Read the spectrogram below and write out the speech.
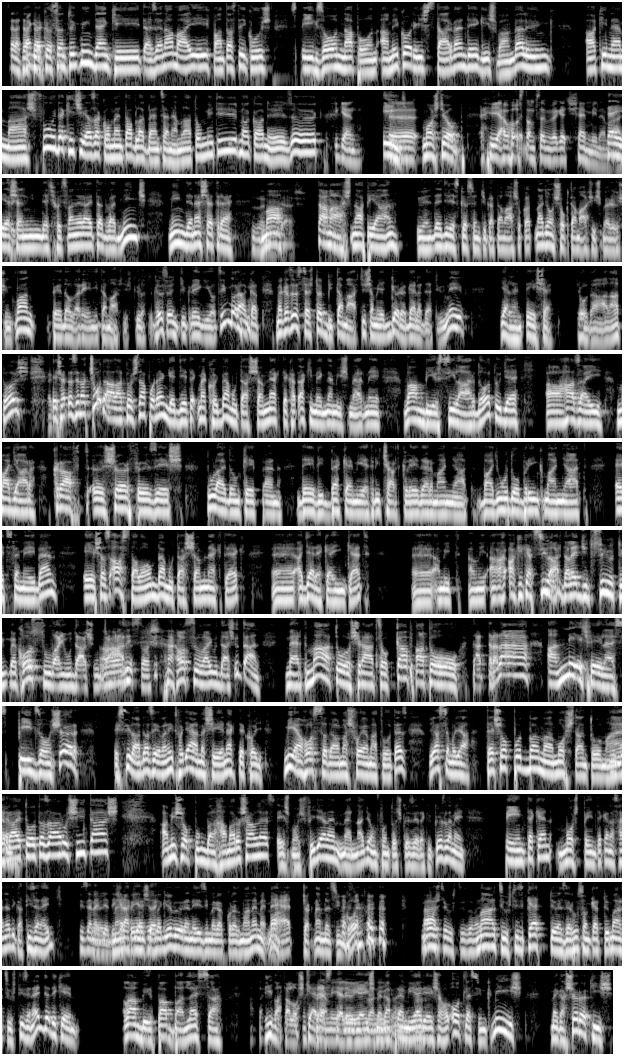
Szeretettel köszöntünk mindenkit ezen a mai fantasztikus Speak Zone napon, amikor is sztár vendég is van velünk, aki nem más. Fúj, de kicsi az a komment ablak, Bence, nem látom, mit írnak a nézők. Igen, Így, Ö, most jobb. hiába hoztam szemüveget, semmi nem Teljesen látszik. mindegy, hogy van-e rajtad, vagy nincs. Minden esetre ma írás. Tamás napján, de egyrészt köszöntjük a Tamásokat, nagyon sok Tamás ismerősünk van, például a Rényi Tamást is köszöntjük, régió cimboránkat, meg az összes többi Tamást is, ami egy görög eredetű név, jelentése csodálatos, és hát ezen a csodálatos napon engedjétek meg, hogy bemutassam nektek, hát aki még nem ismerné Vambír Szilárdot, ugye a hazai magyar craft ö, sörfőzés tulajdonképpen David Beckhamjét, Richard Kledermanját, vagy Udo Brinkmanját egy személyben, és az asztalon bemutassam nektek eh, a gyerekeinket, eh, amit, ami, akiket Szilárddal együtt szültünk meg hosszú vajúdás után. Ah, biztos. hosszú vajúdás után, mert mától, srácok, kapható tatrará, a négyféle Speedzone sör, és Szilárd azért van itt, hogy elmesélje nektek, hogy milyen hosszadalmas folyamat volt ez. Ugye azt hiszem, hogy a te shopodban már mostantól már elrájtolt az árusítás, a mi shoppunkban hamarosan lesz, és most figyelem, mert nagyon fontos közérdekű közlemény, pénteken, most pénteken, az hanyadik? A 11? 11. Mert aki esetleg jövőre nézi meg, akkor az már nem me- mehet, csak nem leszünk ott. Március 11. Március 10, 2022. március 11-én a Vambir pubban lesz a, hát a hivatalos Most keresztelője is, van, meg a premierje is, ahol ott leszünk mi is, meg a sörök is,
